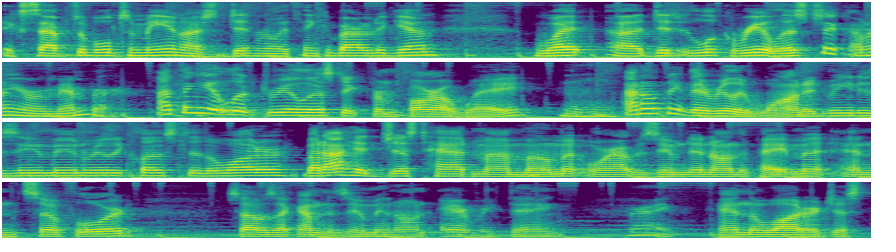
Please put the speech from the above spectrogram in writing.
acceptable to me and I just didn't really think about it again. What uh, did it look realistic? I don't even remember. I think it looked realistic from far away. I don't think they really wanted me to zoom in really close to the water, but I had just had my moment where I was zoomed in on the pavement and so floored. So I was like, I'm gonna zoom in on everything. Right. And the water just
